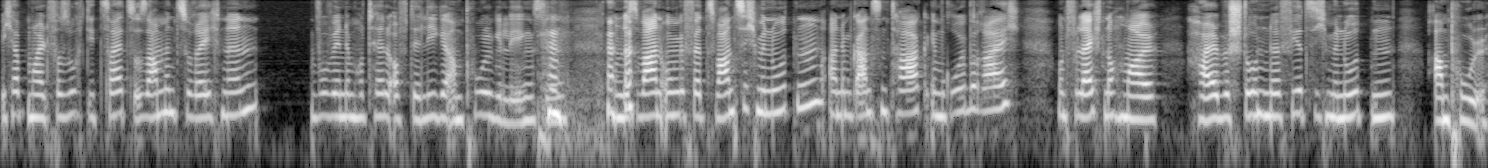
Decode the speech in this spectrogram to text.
ich habe mal halt versucht, die Zeit zusammenzurechnen, wo wir in dem Hotel auf der Liege am Pool gelegen sind. Und es waren ungefähr 20 Minuten an dem ganzen Tag im Ruhebereich und vielleicht noch mal halbe Stunde, 40 Minuten am Pool.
